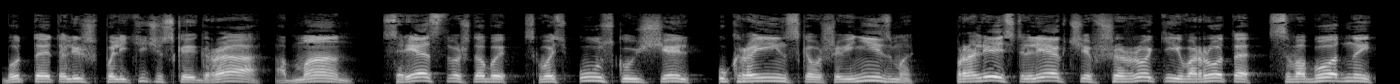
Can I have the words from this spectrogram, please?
будто это лишь политическая игра, обман, средство, чтобы сквозь узкую щель украинского шовинизма пролезть легче в широкие ворота свободной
